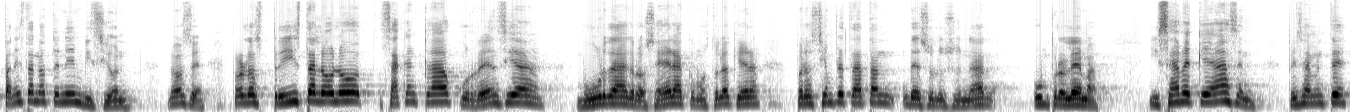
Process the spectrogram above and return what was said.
panistas no tienen visión, no sé. Pero los priistas luego, sacan cada ocurrencia burda, grosera, como usted lo quiera, pero siempre tratan de solucionar un problema. ¿Y sabe qué hacen? Precisamente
